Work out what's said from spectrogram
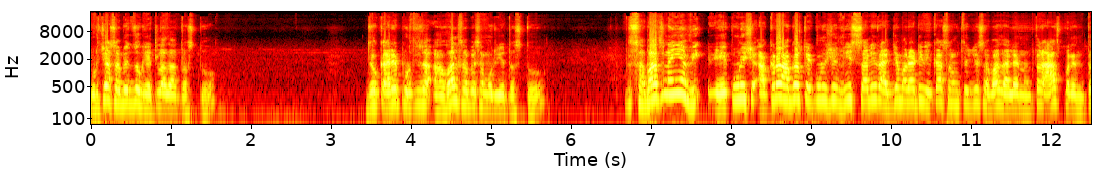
पुढच्या सभेत जो घेतला जात असतो जो कार्यपूर्तीचा अहवाल सभेसमोर येत असतो म्हणजे सभाच नाही आहे. वी एकोणीसशे अकरा ऑगस्ट एकोणीसशे वीस साली राज्य मराठी विकास संस्थेची सभा झाल्यानंतर आजपर्यंत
